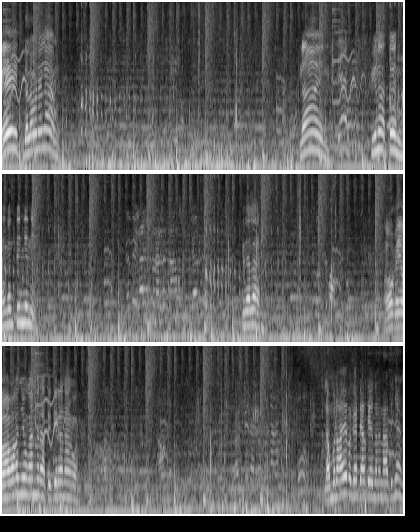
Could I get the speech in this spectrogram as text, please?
Eight. Dalawa na lang. Nine. Sige na, ten. Hanggang ten yan eh. Sige na last. Okay, o hawakan niyo yung camera. Titira na ako. Alam mo na kayo, pagkatiyan na lang natin yan.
